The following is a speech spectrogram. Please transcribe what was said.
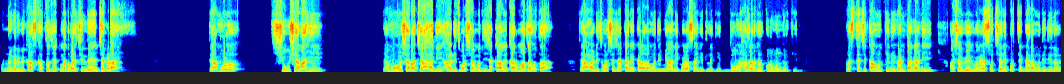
पण नगर विकास खातंच एकनाथभाई शिंदे यांच्याकडे आहे. त्यामुळं शिवसेना ही या मोहोळ शहराच्या आधी अडीच वर्षामध्ये ज्या कार्यकाळ माझा होता त्या अडीच वर्षाच्या कार्यकाळामध्ये मी अनेक वेळा सांगितलं की दोन हजार घरकुलं मंजूर केली. रस्त्याची कामं केली घंटा गाडी अशा वेगवेगळ्या शौचालय प्रत्येक घरामध्ये दिलं.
